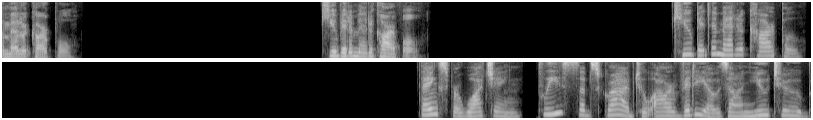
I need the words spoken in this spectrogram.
metacarpal. Cubita metacarpal. Cubita metacarpal. Thanks for watching. Please subscribe to our videos on YouTube.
